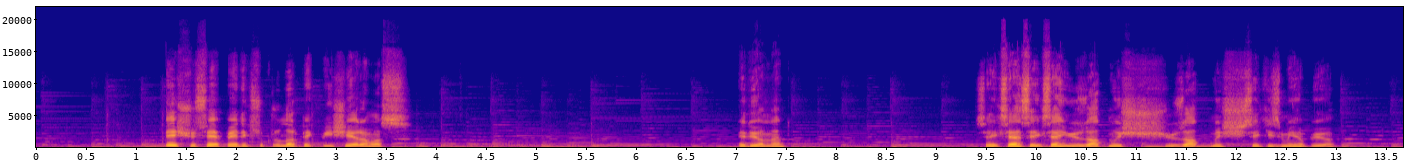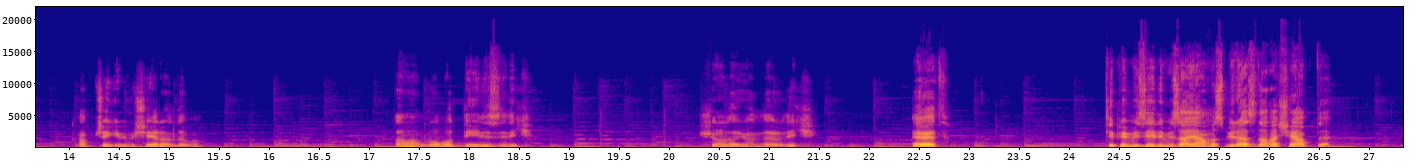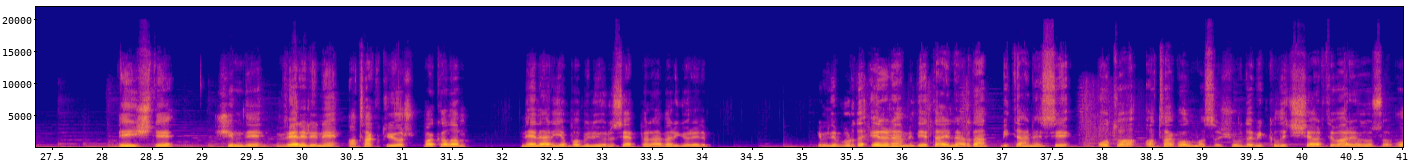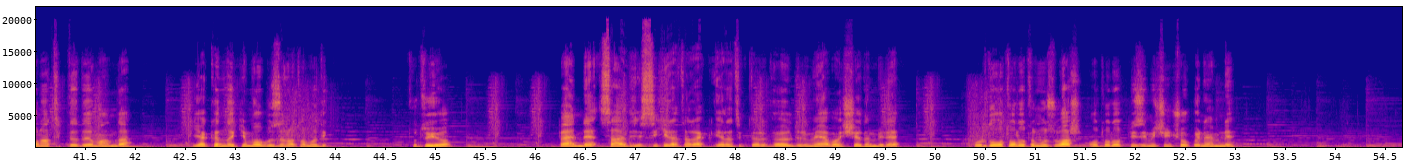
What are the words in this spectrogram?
500 HP'lik scroll'lar pek bir işe yaramaz. Ne diyorsun lan? 80 80 160 168 mi yapıyor? Kapça gibi bir şey herhalde bu. Tamam robot değiliz dedik. Şunu da gönderdik. Evet. Tipimiz, elimiz, ayağımız biraz daha şey yaptı. Değişti. Şimdi ver elini atak diyor. Bakalım neler yapabiliyoruz hep beraber görelim. Şimdi burada en önemli detaylardan bir tanesi oto atak olması. Şurada bir kılıç işareti var ya dostlar. Ona tıkladığım anda yakındaki mobuzun otomatik tutuyor. Ben de sadece skill atarak yaratıkları öldürmeye başladım bile. Burada otolotumuz var. Otolot bizim için çok önemli.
